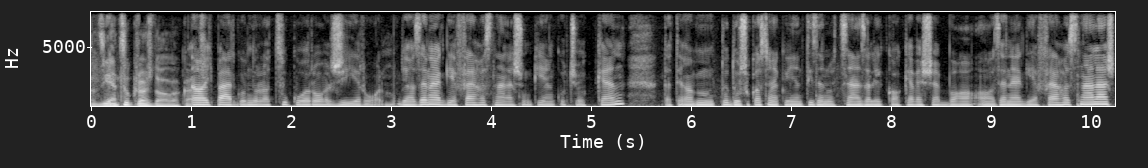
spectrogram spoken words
az ilyen cukros dolgokat? Egy pár gondolat cukorról, zsírról. Ugye az energia felhasználásunk ilyenkor csökken, tehát a tudósok azt mondják, hogy ilyen 15%-kal kevesebb a- az energia felhasználás,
